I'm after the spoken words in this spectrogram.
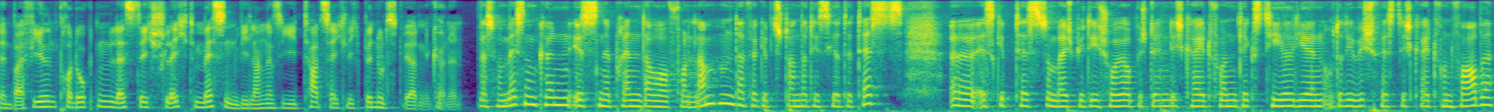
Denn bei vielen Produkten lässt sich schlecht messen, wie lange sie tatsächlich benutzt werden können. Was wir messen können, ist eine Brenndauer von Lampen. Dafür gibt es standardisierte Tests. Äh, es gibt Tests zum Beispiel die Scheuerbeständigkeit von Textilien oder die Wischfestigkeit von Farbe.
